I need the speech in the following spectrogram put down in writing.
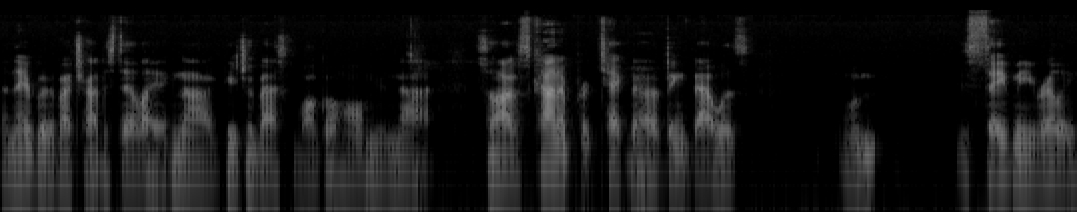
the neighborhood, if I tried to stay like, nah, get your basketball, go home, you're not. So I was kind of protected. I think that was it saved me really.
